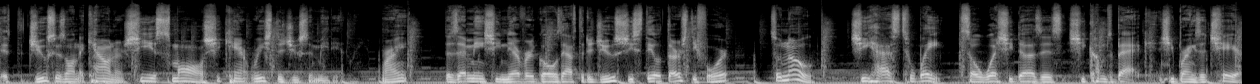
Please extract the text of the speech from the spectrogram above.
if the juice is on the counter she is small. She can't reach the juice immediately right? Does that mean she never goes after the juice? She's still thirsty for it. So no she has to wait. So what she does is she comes back and she brings a chair.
